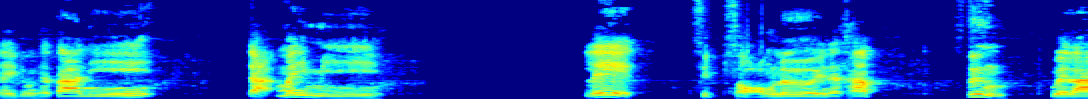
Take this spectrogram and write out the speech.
ในดวงชะตานี้จะไม่มีเลขสิบสองเลยนะครับ ซึ่งเวลา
